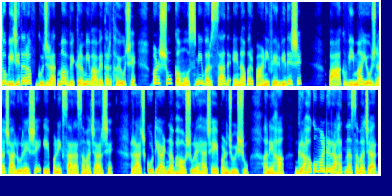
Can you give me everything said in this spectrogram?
તો બીજી તરફ ગુજરાતમાં વિક્રમી વાવેતર થયું છે, પણ શું કમોસમી વરસાદ એના પર પાણી ફેરવી દેશે? પાક વીમા યોજના ચાલુ રહેશે એ પણ એક સારા સમાચાર છે. રાજકોટ યાર્ડના ભાવ શું રહ્યા છે એ પણ જોઈશું. અને હા, ગ્રાહકો માટે રાહતના સમાચાર.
